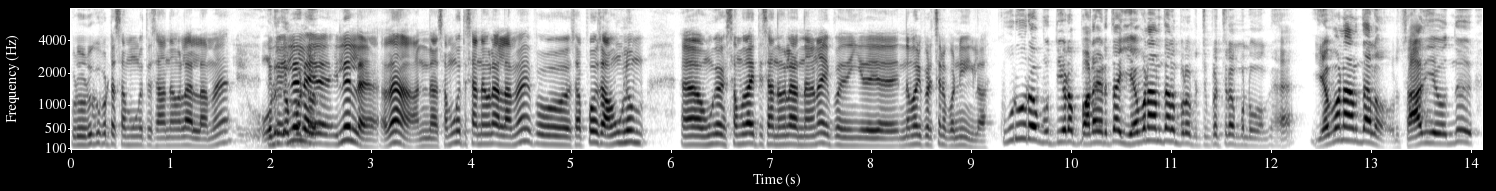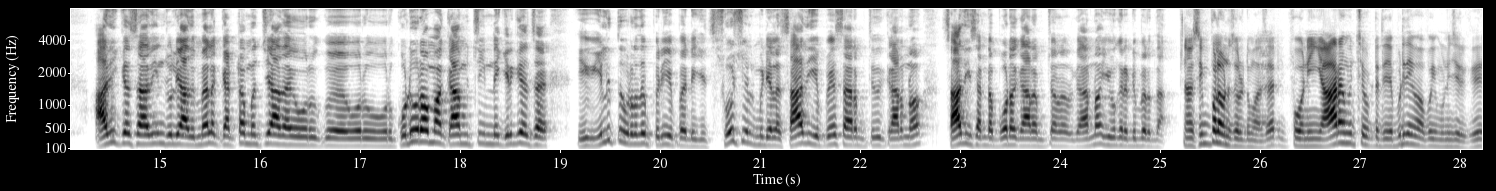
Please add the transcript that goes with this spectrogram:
ஒரு ஒடுக்கப்பட்ட சமூகத்தை சார்ந்தவங்களா இல்லாம இல்ல இல்ல இல்ல இல்ல அதான் அந்த சமூகத்தை சார்ந்தவங்களா இல்லாம இப்போ சப்போஸ் அவங்களும் அஹ், உங்க சமுதாயத்தை சார்ந்தவங்களா இருந்தாங்கன்னா இப்போ நீங்க இந்த மாதிரி பிரச்சனை பண்ணுவீங்களா? குரூர புத்தியோட படம் எடுத்தால் எவனாக இருந்தாலும் பிர- பிரச்சனை பண்ணுவாங்க. எவனாக இருந்தாலும் ஒரு சாதியை வந்து ஆதிக்க சாதின்னு சொல்லி அது மேலே கட்டமைச்சு அதை ஒரு ஒரு ஒரு கொடூரமாக காமிச்சு இன்னைக்கு இருக்க இழுத்து விடுறது பெரிய இப்போ இன்னைக்கு சோஷியல் மீடியாவில் சாதியை பேச ஆரம்பிச்சதுக்கு காரணம் சாதி சண்டை போட ஆரம்பிச்சதுக்கு காரணம் இவங்க ரெண்டு பேரும் தான். நான் சிம்பிளாக ஒன்று சொல்லட்டுமா சார்? இப்போ நீங்க ஆரம்பிச்சு விட்டது எப்படி தெரியுமா போய் முடிஞ்சிருக்கு?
